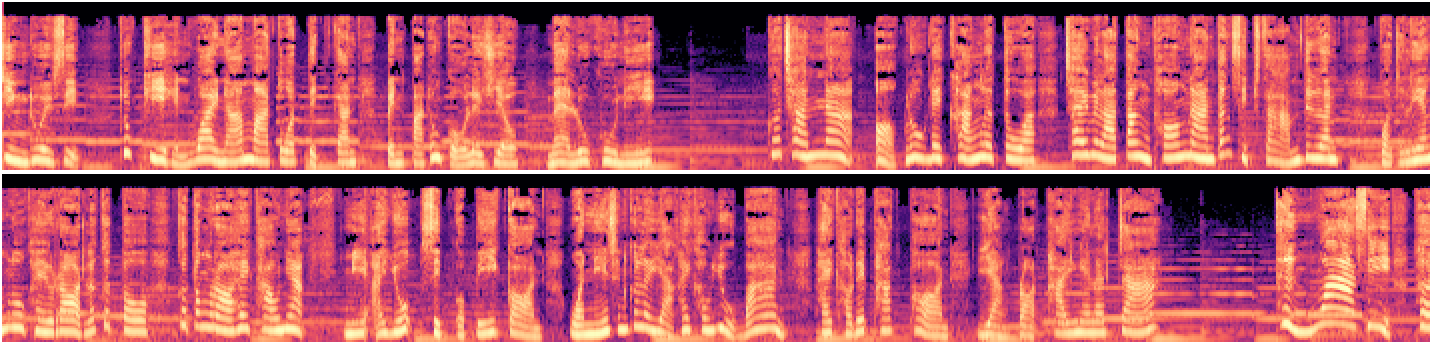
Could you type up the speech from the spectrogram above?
จริงด้วยสิ ทุกทีเห็นว่ายน้ำมาตัวติดกัน เป็นปลาท่องโกเลยเชียว แม่ลูกคู่นี้ ก็ฉันน่ะ ออกลูกได้ครั้งละตัว ใช้เวลาตั้งท้องนานตั้งสิบสามเดือน กว่าจะเลี้ยงลูกให้รอดแล้วก็โต ก็ต้องรอให้เขาเนี่ย มีอายุสิบกว่าปีก่อน วันนี้ฉันก็เลยอยากให้เขาอยู่บ้าน ให้เขาได้พักผ่อน อย่างปลอดภัยไงละจ๊ะ ถึงว่าสิ เธอ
